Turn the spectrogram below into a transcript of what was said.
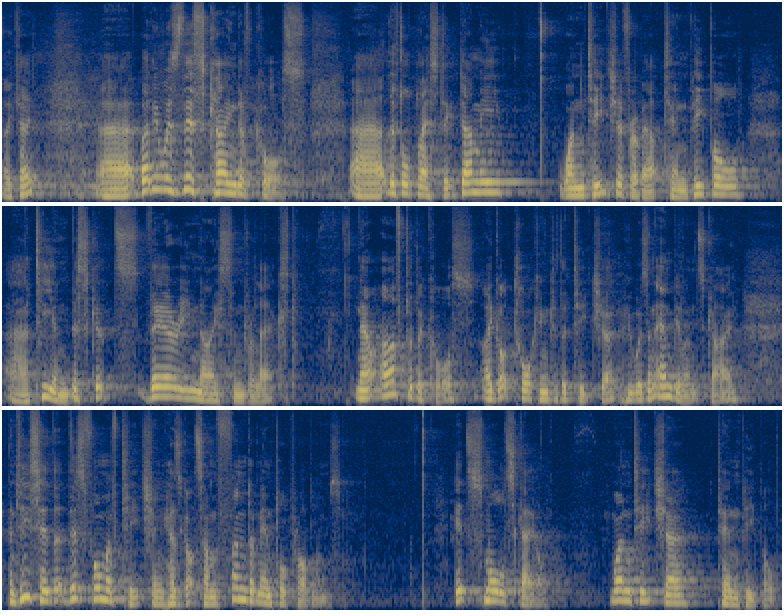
okay? Uh, but it was this kind of course uh, little plastic dummy, one teacher for about 10 people, uh, tea and biscuits, very nice and relaxed. Now, after the course, I got talking to the teacher, who was an ambulance guy, and he said that this form of teaching has got some fundamental problems. It's small scale, one teacher, 10 people.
